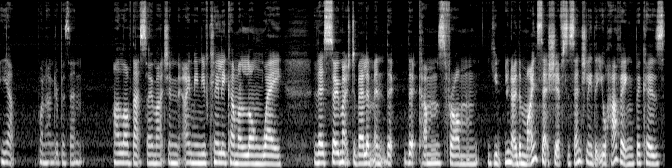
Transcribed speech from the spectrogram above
Yeah, 100%. I love that so much and I mean you've clearly come a long way. There's so much development that that comes from you you know the mindset shifts essentially that you're having because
